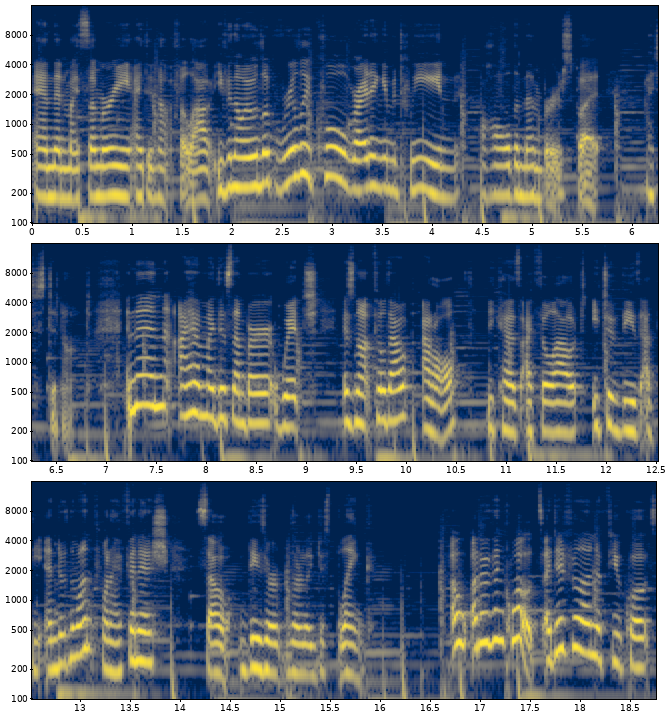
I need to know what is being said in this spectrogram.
And then my summary I did not fill out, even though it would look really cool writing in between all the members, but I just did not. And then I have my December, which is not filled out at all because I fill out each of these at the end of the month when I finish. So these are literally just blank. Oh, other than quotes, I did fill in a few quotes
